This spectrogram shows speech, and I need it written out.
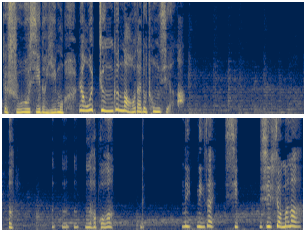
这熟悉的一幕让我整个脑袋都充血了。呃，老婆，你你你在洗洗什么了？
